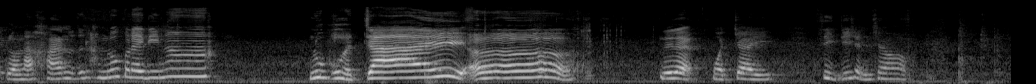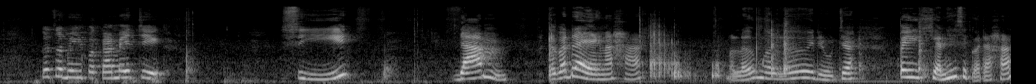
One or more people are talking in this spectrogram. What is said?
ฆแล้วนะคะ หนูจะทำรูปอะไรดีนะรูปหัวใจ เออ นี่แหละหัวใจ สิ่งที่ฉันชอบ ก็จะมีปากกาเมจิก สีดำแล้วก็แดงนะคะ มาเริ่มกันเลย เดี๋ยวจะไปเขียนให้เสร็จก่อนนะคะ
